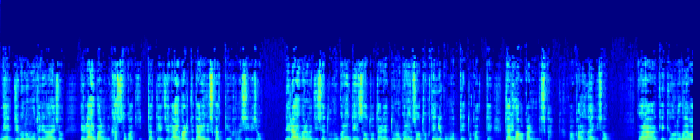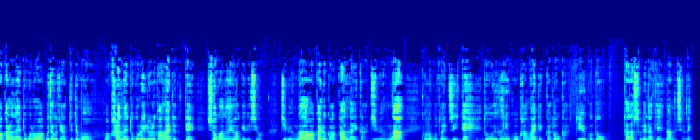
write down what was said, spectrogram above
ね、自分の思うとにならないでしょ。ライバルに勝つとかって言ったって、じゃあライバルって誰ですかっていう話でしょ。で、ライバルが実際どのくらいの点数を取って、あるいはどのくらいのその得点力を持ってとかって、誰がわかるんですか？わからないでしょ？だから結局のところね、わからないところをごちゃごちゃやってても、わからないところをいろいろ考えてたって、しょうがないわけですよ。自分がわかるかわかんないか、自分がこのことについてどういうふうにこう考えていくかどうかっていうこと、ただそれだけなんですよね。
